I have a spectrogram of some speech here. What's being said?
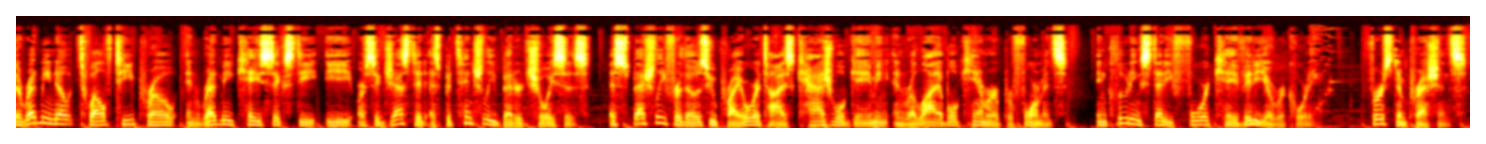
The Redmi Note 12T Pro and Redmi K60E are suggested as potentially better choices, especially for those who prioritize casual gaming and reliable camera performance including steady 4K video recording. First impressions.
